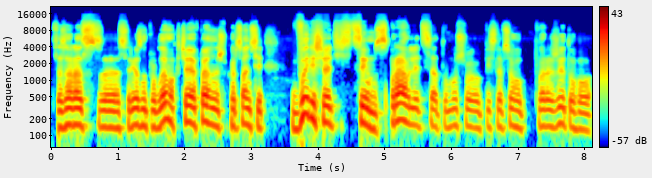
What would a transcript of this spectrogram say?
це зараз е, серйозна проблема. Хоча я впевнений, що херсонці вирішать з цим, справляться, тому що після всього пережитого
